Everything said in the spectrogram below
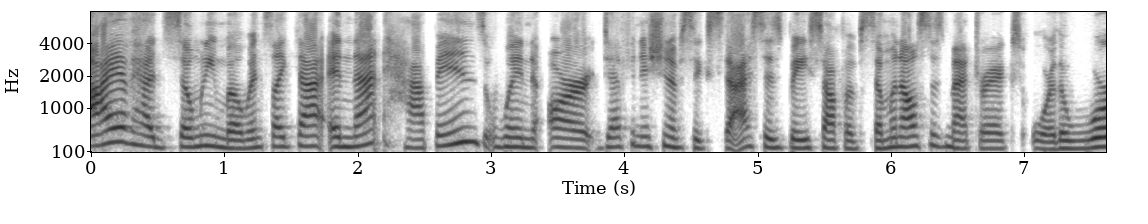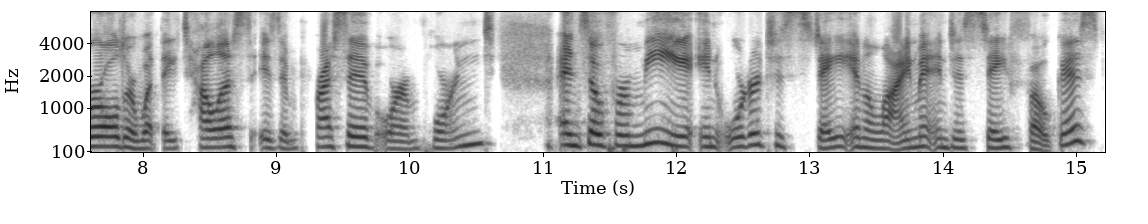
i have had so many moments like that and that happens when our definition of success is based off of someone else's metrics or the world or what they tell us is impressive or important and so for me in order to stay in alignment and to stay focused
